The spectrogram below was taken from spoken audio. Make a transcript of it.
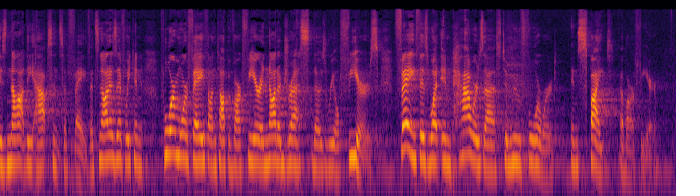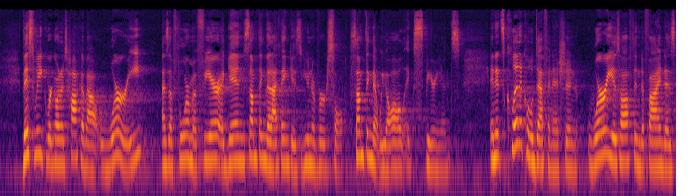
is not the absence of faith. It's not as if we can pour more faith on top of our fear and not address those real fears. Faith is what empowers us to move forward in spite of our fear. This week, we're going to talk about worry as a form of fear. Again, something that I think is universal, something that we all experience. In its clinical definition, worry is often defined as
